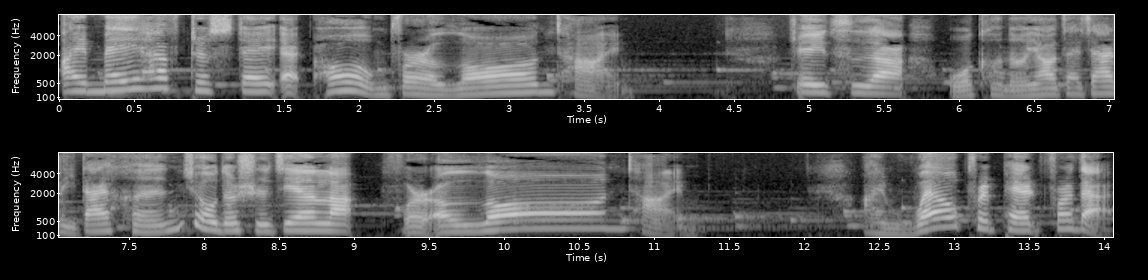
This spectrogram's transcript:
I may have to stay at home for a long time. 这一次啊，我可能要在家里待很久的时间了，for a long time. I'm well prepared for that.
